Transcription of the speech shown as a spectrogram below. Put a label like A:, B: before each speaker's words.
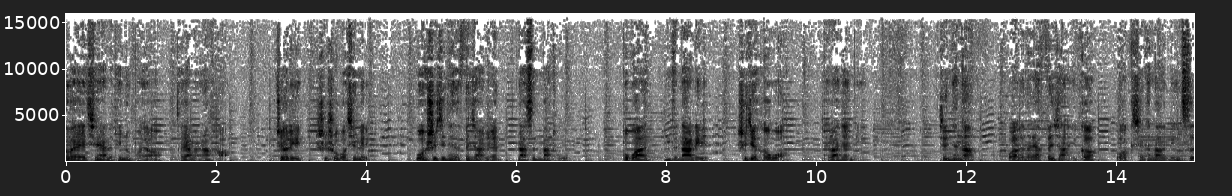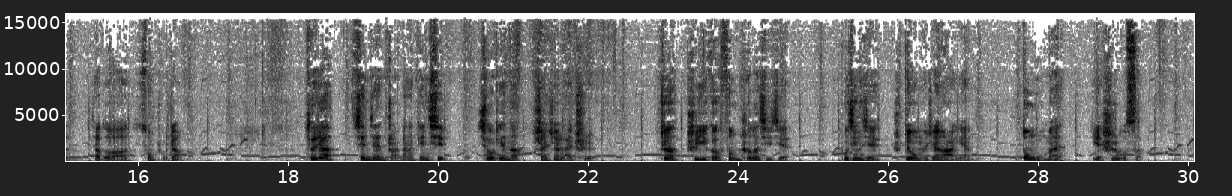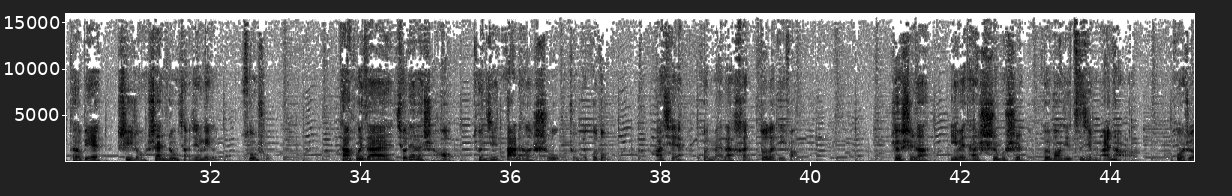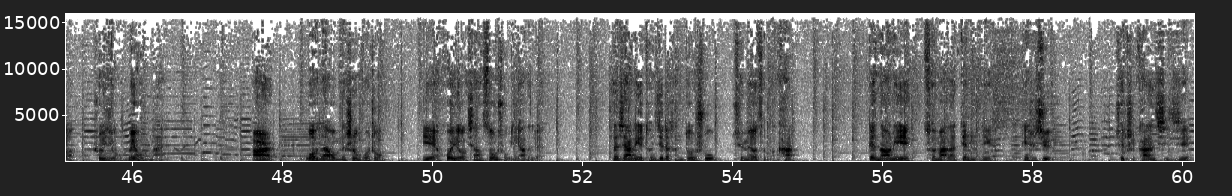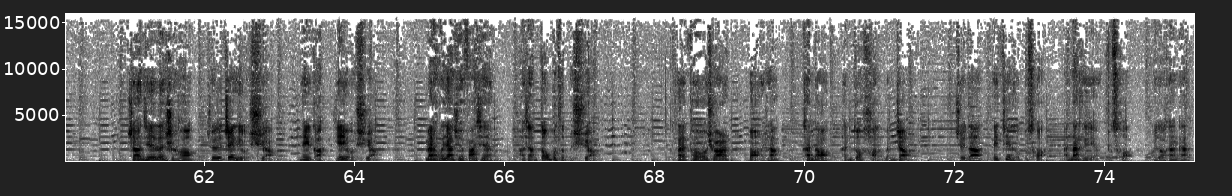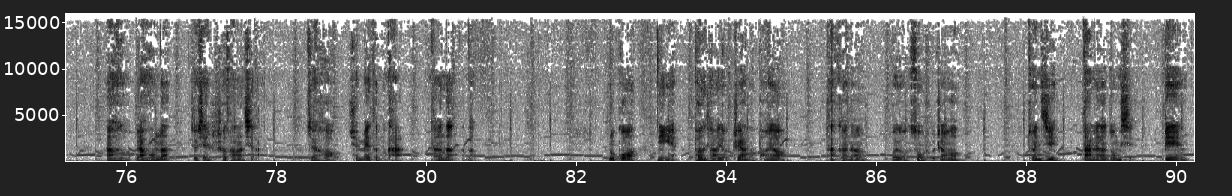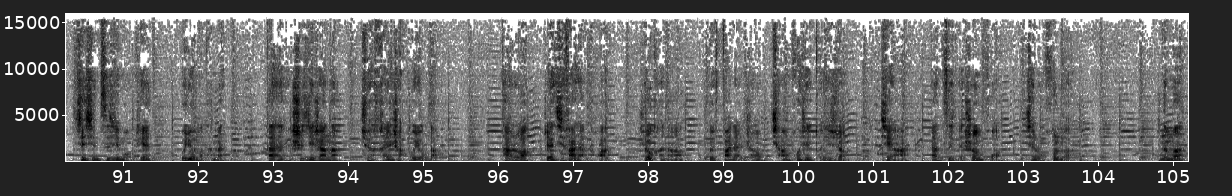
A: 各位亲爱的听众朋友，大家晚上好，这里是说博心理，我是今天的分享人纳森巴图。不管你在哪里，世界和我陪伴着你。今天呢，我要跟大家分享一个我新看到的名词，叫做松鼠症。随着渐渐转凉的天气，秋天呢姗姗来迟，这是一个丰收的季节，不仅仅是对我们人而言，动物们也是如此。特别是一种山中小精灵——松鼠，它会在秋天的时候囤积大量的食物，准备过冬，而且会埋在很多的地方。这时呢，因为它时不时会忘记自己埋哪儿了，或者说有没有埋。而我在我们的生活中，也会有像松鼠一样的人，在家里囤积了很多书，却没有怎么看；电脑里存满了电影、电视剧。却只看了几集，上街的时候觉得这个有需要，那个也有需要，买回家却发现好像都不怎么需要。在朋友圈、网上看到很多好的文章，觉得哎这个不错啊，那个也不错，回头看看，然后然后呢就先收藏了起来，最后却没怎么看，等等等等。如果你碰巧有这样的朋友，他可能会有松鼠症哦，囤积。大量的东西，并坚信自己某天会用到它们，但实际上呢，却很少会用到。倘若任其发展的话，有可能会发展成强迫性囤积症，进而让自己的生活陷入混乱。那么，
